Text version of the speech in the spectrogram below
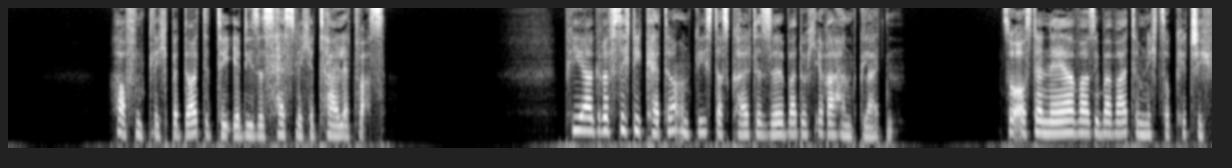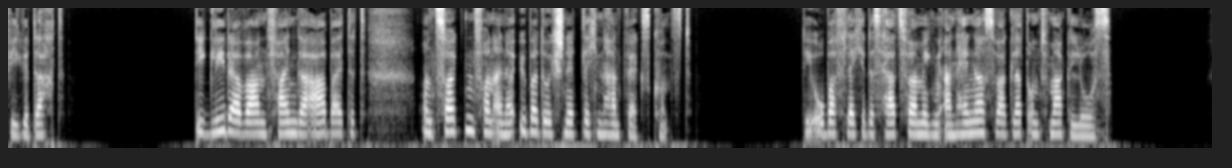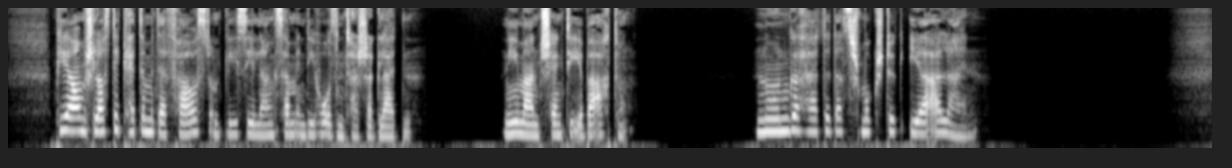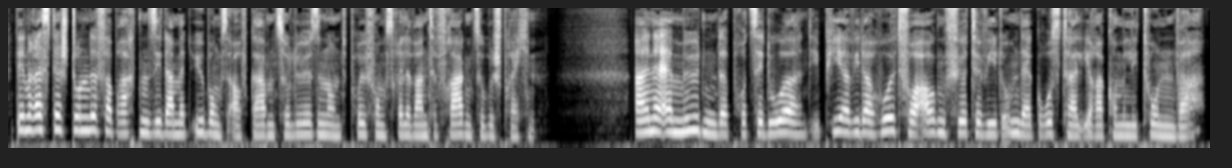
Hoffentlich bedeutete ihr dieses hässliche Teil etwas. Pia griff sich die Kette und ließ das kalte Silber durch ihre Hand gleiten. So aus der Nähe war sie bei weitem nicht so kitschig wie gedacht. Die Glieder waren fein gearbeitet und zeugten von einer überdurchschnittlichen Handwerkskunst. Die Oberfläche des herzförmigen Anhängers war glatt und makellos. Pia umschloss die Kette mit der Faust und ließ sie langsam in die Hosentasche gleiten. Niemand schenkte ihr Beachtung. Nun gehörte das Schmuckstück ihr allein. Den Rest der Stunde verbrachten sie damit, Übungsaufgaben zu lösen und prüfungsrelevante Fragen zu besprechen. Eine ermüdende Prozedur, die Pia wiederholt vor Augen führte, wie dumm der Großteil ihrer Kommilitonen war.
